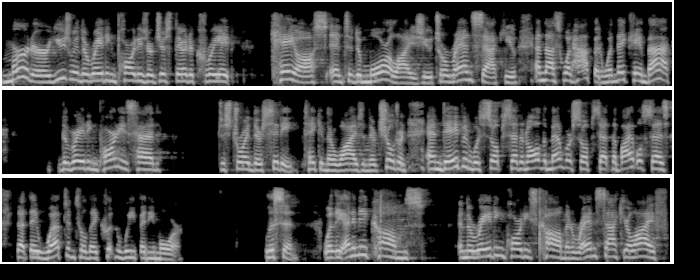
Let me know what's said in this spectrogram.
murder. Usually the raiding parties are just there to create chaos and to demoralize you, to ransack you. And that's what happened. When they came back, the raiding parties had destroyed their city, taken their wives and their children. And David was so upset, and all the men were so upset. The Bible says that they wept until they couldn't weep anymore. Listen, when the enemy comes and the raiding parties come and ransack your life,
